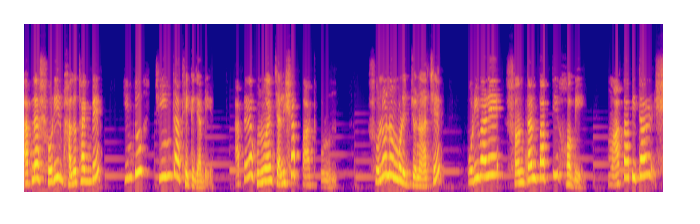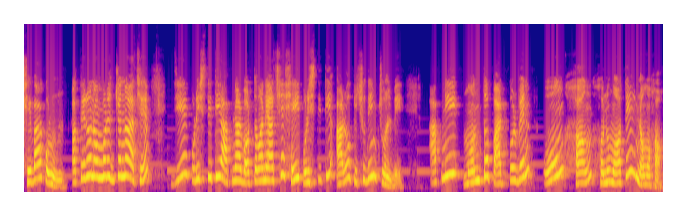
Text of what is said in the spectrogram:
আপনার শরীর ভালো থাকবে, কিন্তু চিন্তা থেকে যাবে। আপনারা হনুমান চালিসা পাঠ করুন। ষোলো নম্বরের জন্য আছে, পরিবারে সন্তান প্রাপ্তি হবে মাতা পিতার সেবা করুন। সতেরো নম্বরের জন্য আছে, যে পরিস্থিতি আপনার বর্তমানে আছে, সেই পরিস্থিতি আরও কিছুদিন চলবে। আপনি মন্ত্র পাঠ করবেন ওং হং হনুমতে নমঃ।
